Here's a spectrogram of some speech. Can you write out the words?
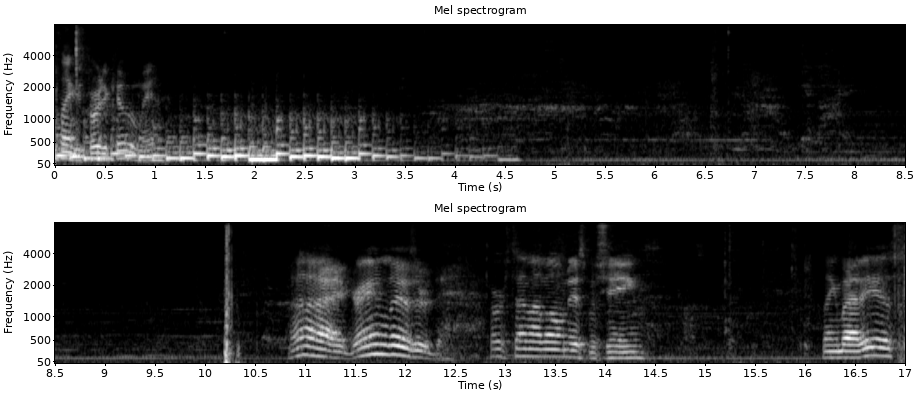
think it's pretty cool, man. Alright, Grand Lizard. First time I'm on this machine. Thing about it is,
